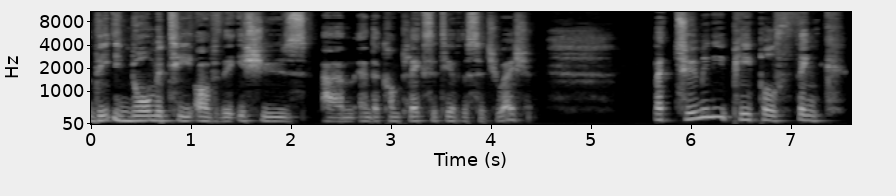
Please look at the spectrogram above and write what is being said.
the enormity of the issues um, and the complexity of the situation. But too many people think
